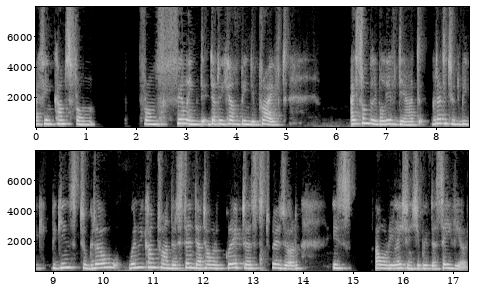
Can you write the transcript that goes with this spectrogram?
I think, comes from from feeling that we have been deprived. I strongly believe that gratitude be- begins to grow when we come to understand that our greatest treasure is our relationship with the Savior.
